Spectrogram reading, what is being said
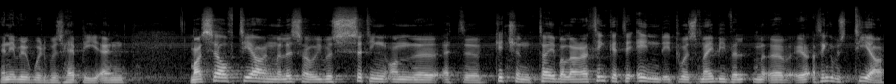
and everybody was happy. And myself, Tia, and Melissa, we were sitting on the, at the kitchen table, and I think at the end it was maybe, uh, I think it was Tia.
